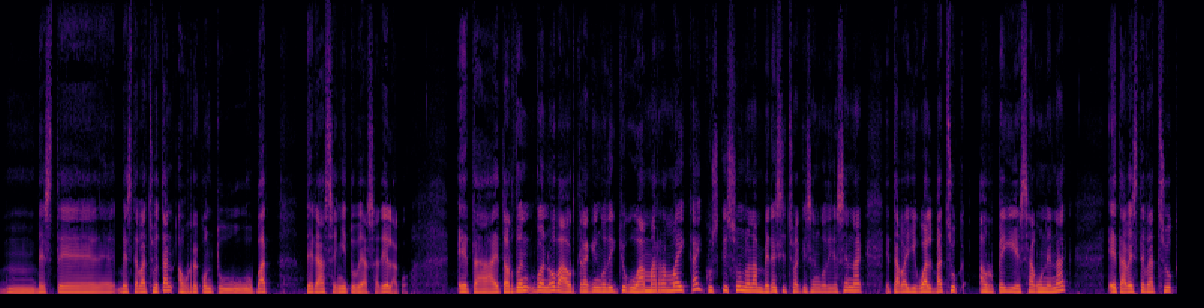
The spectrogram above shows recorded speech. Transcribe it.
mm, beste, beste batzuetan aurrekontu bat tera zeinitu behar zarelako. Eta, eta orduen, bueno, ba, urtenak ingo ditugu amarra maika, ikuskizun, nolan berezitzuak izango diesenak, eta bai igual batzuk aurpegi ezagunenak, eta beste batzuk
